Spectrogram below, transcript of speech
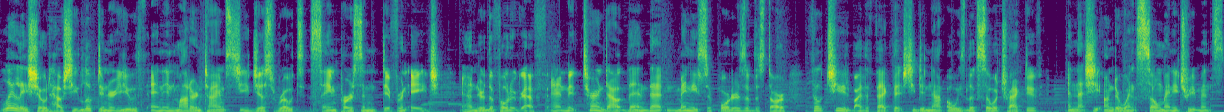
Lele showed how she looked in her youth, and in modern times, she just wrote same person, different age under the photograph, and it turned out then that many supporters of the star felt cheated by the fact that she did not always look so attractive and that she underwent so many treatments.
